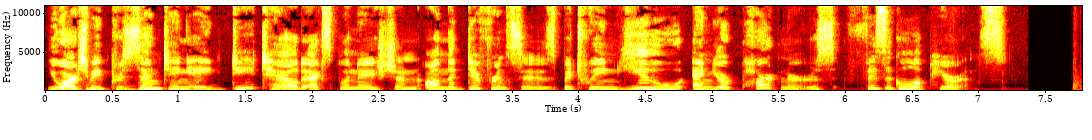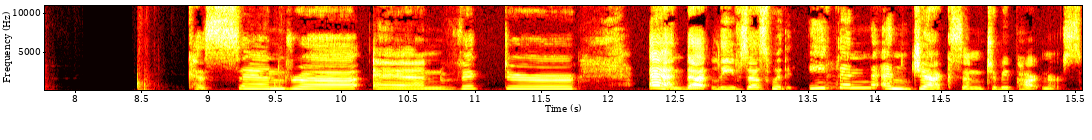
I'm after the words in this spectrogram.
You are to be presenting a detailed explanation on the differences between you and your partner's physical appearance. Cassandra and Victor, and that leaves us with Ethan and Jackson to be partners.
